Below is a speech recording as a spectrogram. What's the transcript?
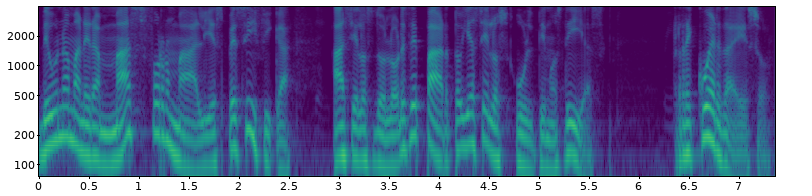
de una manera más formal y específica hacia los dolores de parto y hacia los últimos días. Recuerda eso.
